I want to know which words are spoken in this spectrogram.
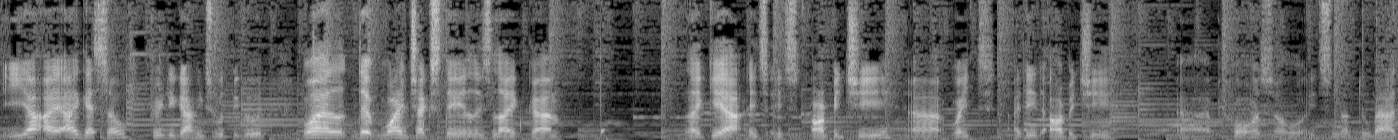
yeah I, I guess so. 3d graphics would be good well the wild tail is like um, like yeah it's it's rpg uh, wait i did rpg uh, before so it's not too bad.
